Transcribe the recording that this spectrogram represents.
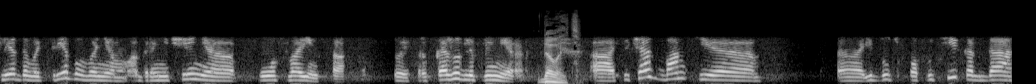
следовать требованиям ограничения по своим ставкам. То есть расскажу для примера. Давайте. А, сейчас банки идут по пути, когда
